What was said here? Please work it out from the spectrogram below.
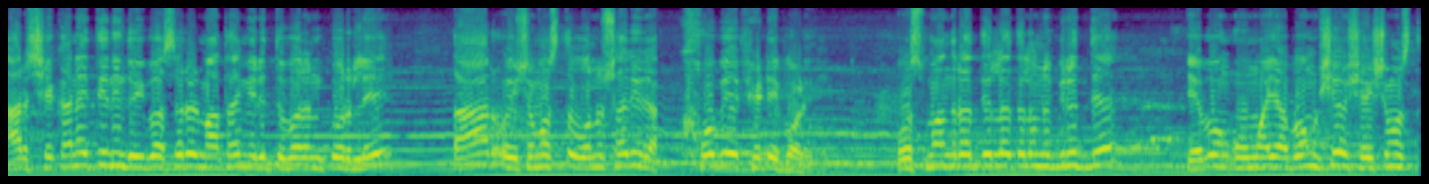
আর সেখানে তিনি দুই বছরের মাথায় মৃত্যুবরণ করলে তার ওই সমস্ত অনুসারীরা ক্ষোভে ফেটে পড়ে। ওসমান রাদিল্লাহ তালানোর বিরুদ্ধে এবং উমাইয়া বংশীয় সেই সমস্ত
